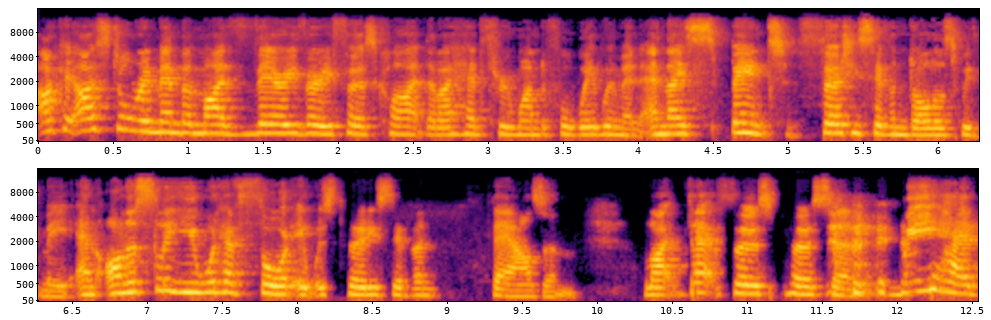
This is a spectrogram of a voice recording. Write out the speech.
I, can, I still remember my very, very first client that I had through Wonderful Web Women, and they spent $37 with me. And honestly, you would have thought it was 37000 Like that first person, we had,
